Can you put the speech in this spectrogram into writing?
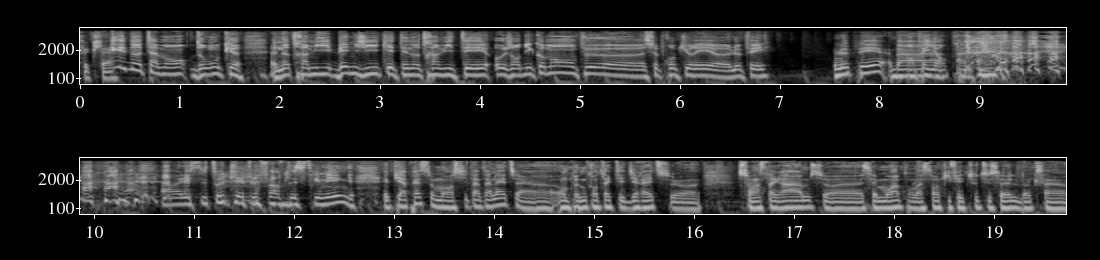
C'est clair. Et notamment donc euh, notre ami Benji qui était notre invité aujourd'hui. Comment on peut euh, se procurer euh, l'EP Le P, bah, En payant. Alors, il est sur toutes les plateformes de streaming. Et puis après, sur mon site internet, a- on peut me contacter direct sur, sur Instagram. Sur, euh, c'est moi pour l'instant qui fais tout tout seul, donc c'est un,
